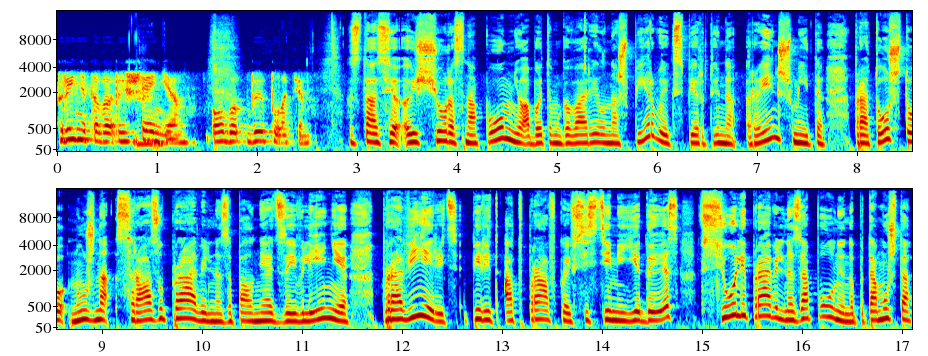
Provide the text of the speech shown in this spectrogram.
принятого решения об выплате. Кстати, еще раз напомню, об этом говорил наш первый эксперт Инна Рейншмидта, про то, что нужно сразу правильно заполнять заявление, проверить перед отправкой в системе ЕДС, все ли правильно заполнено, потому что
